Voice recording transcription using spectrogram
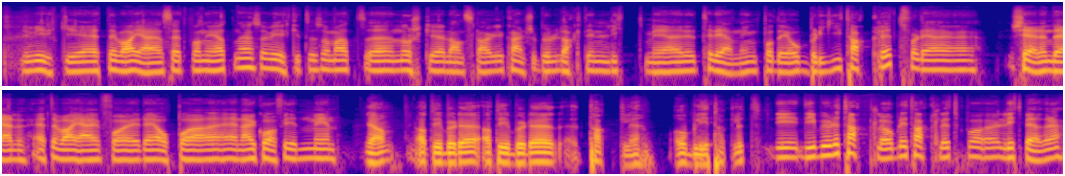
Det virker, Etter hva jeg har sett på nyhetene, så virket det som at uh, norske landslaget kanskje burde lagt inn litt mer trening på det å bli taklet, for det skjer en del, etter hva jeg får det opp på NRK-feeden min. Ja, at de burde, at de burde takle å bli taklet. De, de burde takle å bli taklet på litt bedre.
